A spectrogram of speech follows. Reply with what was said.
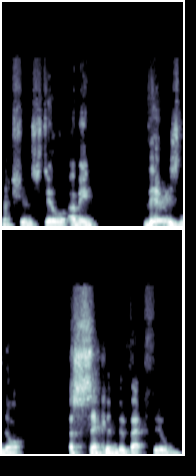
passion. Still, I mean, there is not a second of that film.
